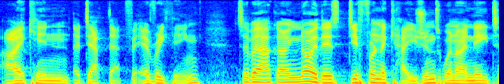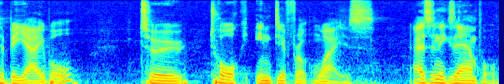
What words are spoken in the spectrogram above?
I can adapt that for everything. It's about going, no, there's different occasions when I need to be able to talk in different ways. As an example,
